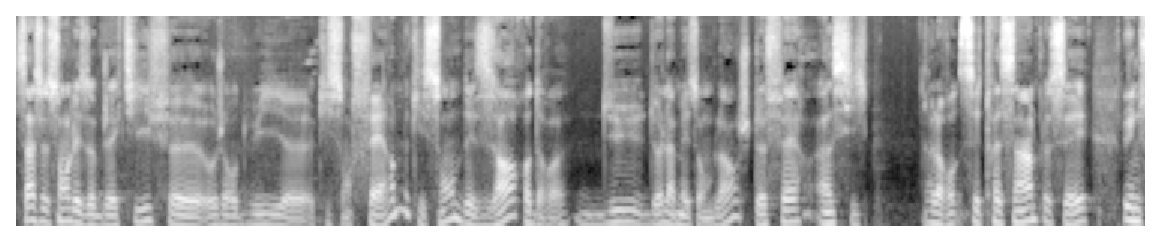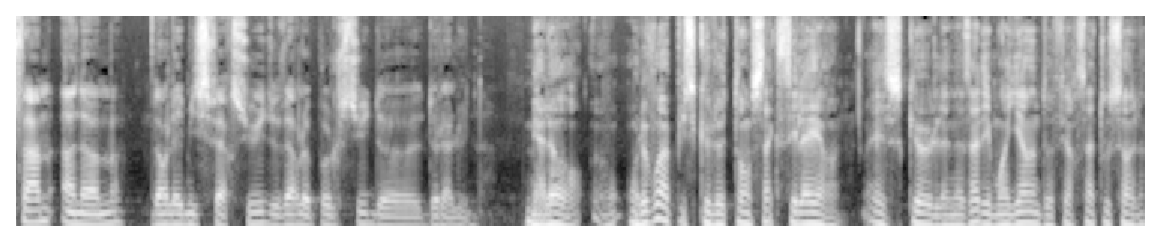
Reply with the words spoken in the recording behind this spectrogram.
Ça, ce sont les objectifs euh, aujourd'hui euh, qui sont fermes, qui sont des ordres du, de la Maison Blanche de faire ainsi. Alors c'est très simple, c'est une femme, un homme dans l'hémisphère sud vers le pôle sud de la Lune. Mais alors, on le voit, puisque le temps s'accélère, est-ce que la NASA a les moyens de faire ça tout seul?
